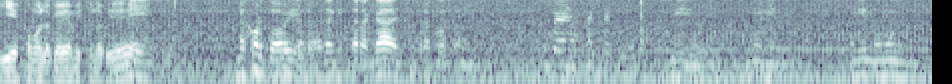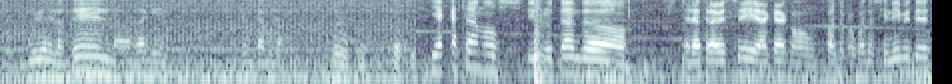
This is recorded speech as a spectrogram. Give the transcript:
¿Y es como lo que habían visto en los Sí, videos? sí, sí. Mejor todavía, la verdad que estar acá es otra cosa. Superó la expectativa. Sí, sí, sí, sí, muy lindo. Muy lindo, muy, muy bien el hotel, la verdad que espectacular. Buenísimo, gracias. Y acá estamos disfrutando de la travesía acá con 4x4 sin límites.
